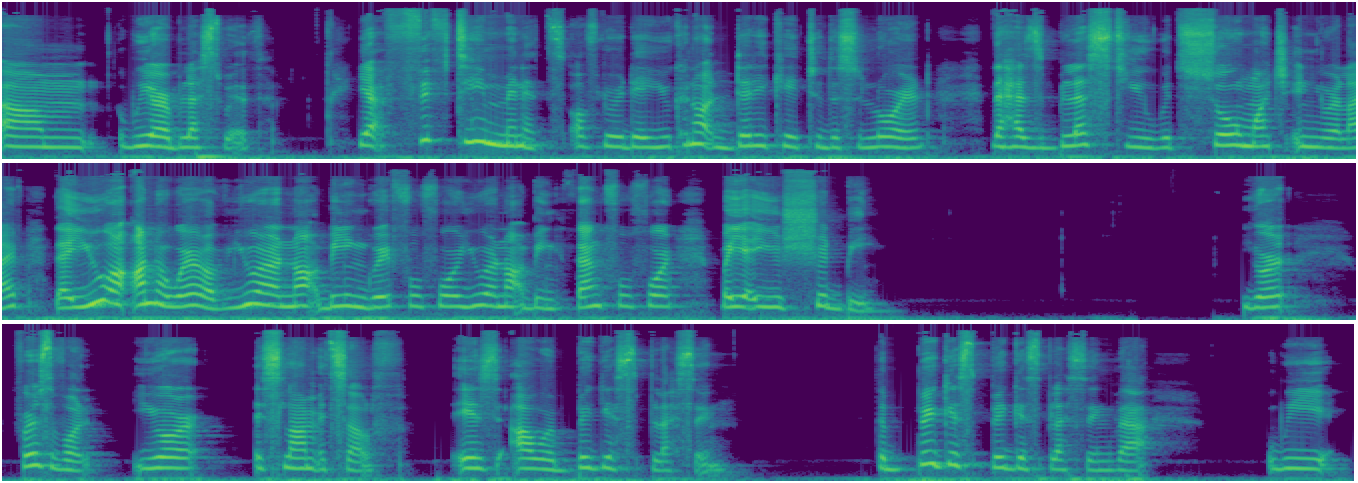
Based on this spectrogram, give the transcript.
um, we are blessed with. Yet 15 minutes of your day you cannot dedicate to this Lord that has blessed you with so much in your life that you are unaware of, you are not being grateful for, you are not being thankful for, but yet you should be. Your first of all, your Islam itself is our biggest blessing. The biggest, biggest blessing that we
